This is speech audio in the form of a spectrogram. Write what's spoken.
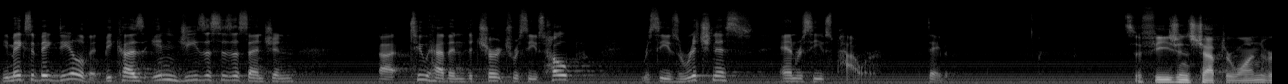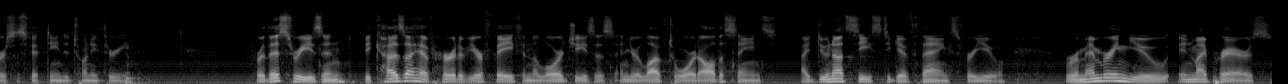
He makes a big deal of it because in Jesus' ascension uh, to heaven, the church receives hope, receives richness, and receives power. David. It's Ephesians chapter 1, verses 15 to 23. For this reason, because I have heard of your faith in the Lord Jesus and your love toward all the saints, I do not cease to give thanks for you, remembering you in my prayers,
